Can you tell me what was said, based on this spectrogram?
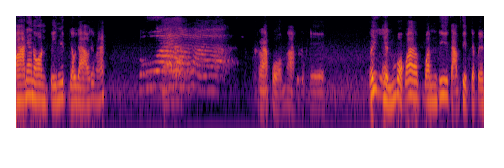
มาแน่นอน ปีนี้ยาวๆใช่ไหมตัวค่ะครับผมอะโอเค เฮ้ย เห็นบอกว่าวันที่สามสิบจะเป็น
